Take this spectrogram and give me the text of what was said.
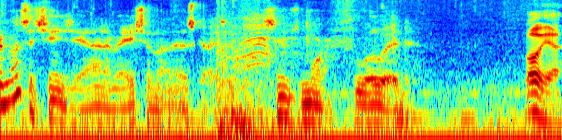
They must have changed the animation on this guys. It seems more fluid. Oh yeah.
